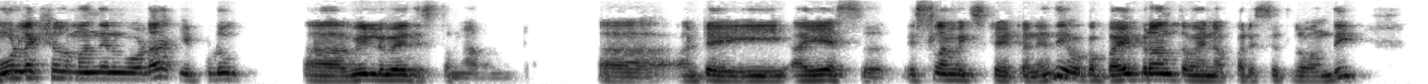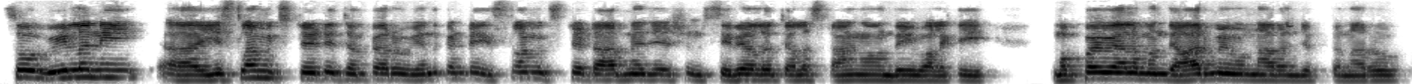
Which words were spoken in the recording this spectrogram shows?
మూడు లక్షల మందిని కూడా ఇప్పుడు వీళ్ళు వేధిస్తున్నారు అనమాట అంటే ఈ ఐఎస్ ఇస్లామిక్ స్టేట్ అనేది ఒక భయభ్రాంతమైన పరిస్థితిలో ఉంది. సో వీళ్ళని ఇస్లామిక్ స్టేట్ చంపారు. ఎందుకంటే ఇస్లామిక్ స్టేట్ ఆర్గనైజేషన్ సిరియాలో చాలా స్ట్రాంగ్గా ఉంది. వాళ్ళకి ముప్పై వేల మంది ఆర్మీ ఉన్నారని చెప్తున్నారు.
